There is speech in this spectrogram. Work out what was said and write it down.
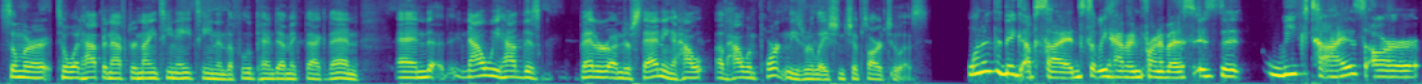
similar to what happened after 1918 and the flu pandemic back then. And now we have this better understanding of how, of how important these relationships are to us. One of the big upsides that we have in front of us is that weak ties are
